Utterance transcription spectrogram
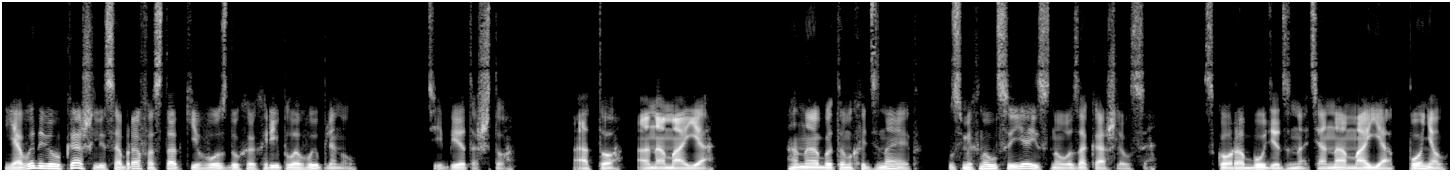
Я выдавил кашель и, собрав остатки воздуха, хрипло выплюнул. Тебе-то что? А то, она моя. Она об этом хоть знает? Усмехнулся я и снова закашлялся. Скоро будет знать, она моя, понял?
